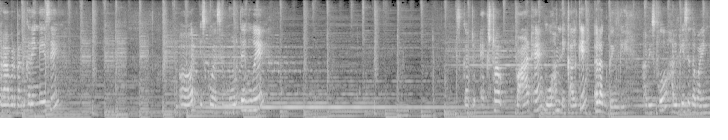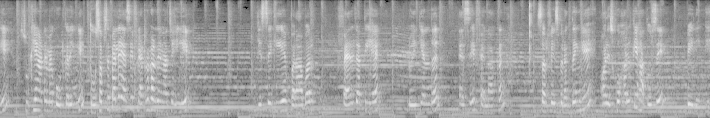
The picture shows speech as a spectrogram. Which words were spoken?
बराबर बंद करेंगे इसे। और इसको ऐसे मोड़ते हुए जो एक्स्ट्रा पार्ट है, वो हम निकाल के रख देंगे। अब इसको हल्के से दबाएँगे। सूखे आटे में कोट करेंगे। तो सबसे पहले ऐसे फ्लैटर कर देना चाहिए, जिससे कि ये बराबर फैल जाती है। लोई के अंदर ऐसे फैलाकर सरफेस पे रख देंगे और इसको हल्के हाथों से बेलेंगे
